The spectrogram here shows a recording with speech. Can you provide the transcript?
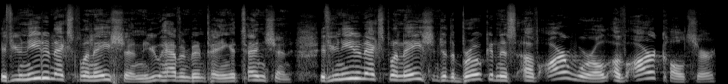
If you need an explanation, you haven't been paying attention. If you need an explanation to the brokenness of our world, of our culture,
